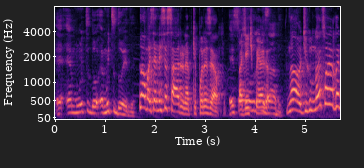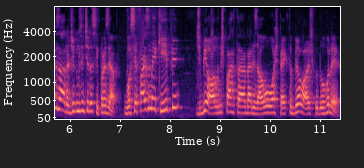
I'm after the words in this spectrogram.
É, é muito, do, é muito doido. Não, mas é necessário, né? Porque, por exemplo, Esse a é gente organizado. pega. Não, eu digo, não é só organizado, eu digo no sentido assim, por exemplo, você faz uma equipe de biólogos para analisar o aspecto biológico do rolê,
